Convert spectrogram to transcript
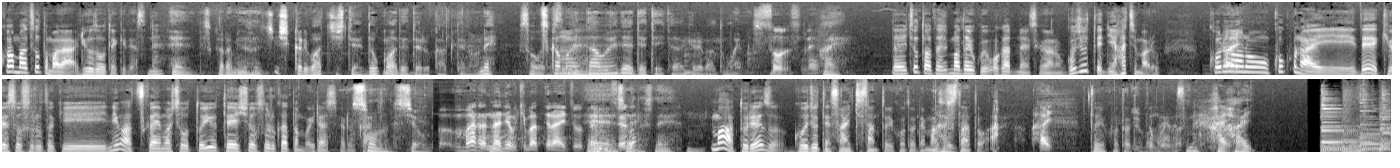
これはまあちょっとまだ流動的ですね。ええですから皆さんしっかりワッチしてどこが出てるかっていうのをね、そうですね。捕まえた上で出ていただければと思います、そうですね、はい。でちょっと私、まだよく分からないですけど、あの50.280、これはあの、国内で QS をするときには使いましょうという提唱する方もいらっしゃるそうなんですよ、まだ何も決まってない状態ええそうですよね。ですね。うん。まあ、とりあえず50.313ということで、まずスタートは、はい、ということでございますね。いいはい。はい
